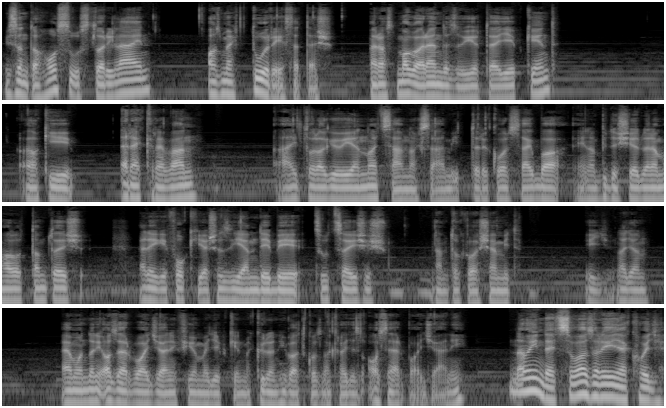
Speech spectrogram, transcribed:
Viszont a hosszú storyline az meg túl részletes, mert azt maga a rendező írta egyébként, aki Erekre van, állítólag ő ilyen nagy számnak számít Törökországba, én a büdös nem hallottam tőle, és eléggé fokias az IMDB cucca is, és nem tudok róla semmit így nagyon elmondani. Azerbajdzsáni film egyébként, meg külön hivatkoznak rá, hogy ez azerbajdzsáni. Na mindegy, szóval az a lényeg, hogy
